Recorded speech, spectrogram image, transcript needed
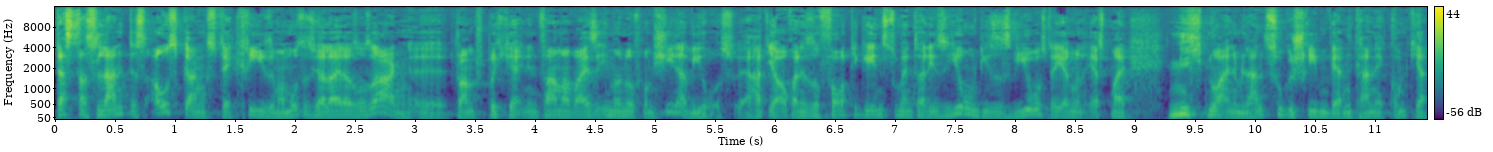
dass das Land des Ausgangs der Krise, man muss es ja leider so sagen, äh, Trump spricht ja in infamer Weise immer nur vom China-Virus. Er hat ja auch eine sofortige Instrumentalisierung dieses Virus, der ja nun erstmal nicht nur einem Land zugeschrieben werden kann. Er kommt ja,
